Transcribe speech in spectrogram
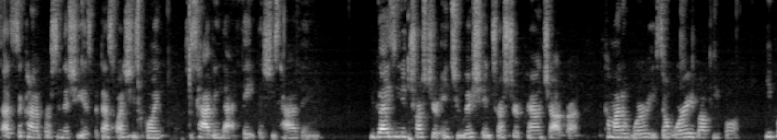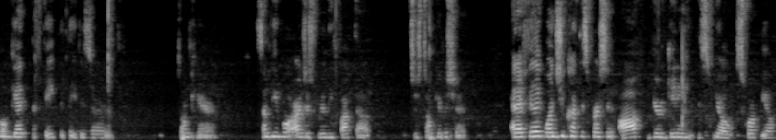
That's the kind of person that she is. But that's why she's going. She's having that fate that she's having. You guys need to trust your intuition, trust your crown chakra. Come out of worries. Don't worry about people. People get the fate that they deserve. Don't care. Some people are just really fucked up. Just don't give a shit. And I feel like once you cut this person off, you're getting this, yo, Scorpio,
